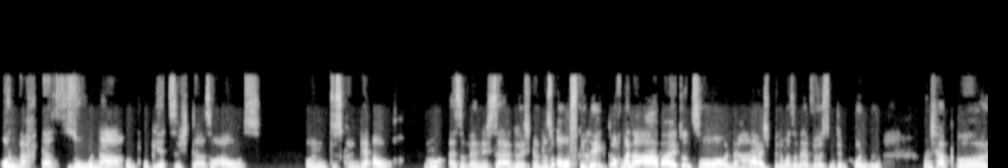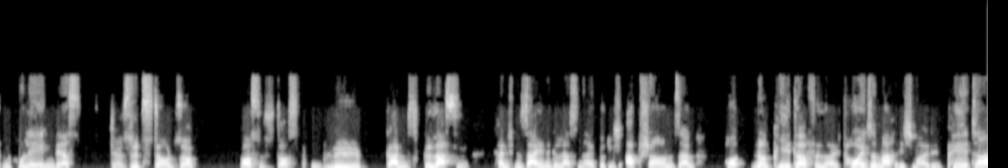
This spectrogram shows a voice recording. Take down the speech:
und macht das so nach und probiert sich da so aus. Und das können wir auch. Ne? Also wenn ich sage, ich bin mal so aufgeregt auf meiner Arbeit und so und haha, ich bin immer so nervös mit dem Kunden und ich habe äh, einen Kollegen, der, ist, der sitzt da und sagt, was ist das Problem? Ganz gelassen. Kann ich mir seine Gelassenheit wirklich abschauen und sagen, ne, Peter vielleicht. Heute mache ich mal den Peter.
